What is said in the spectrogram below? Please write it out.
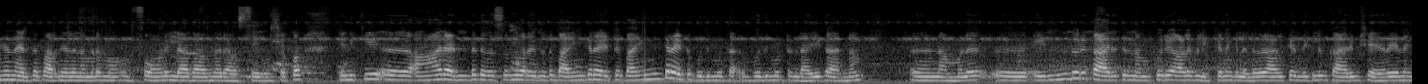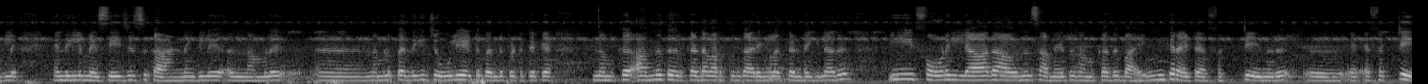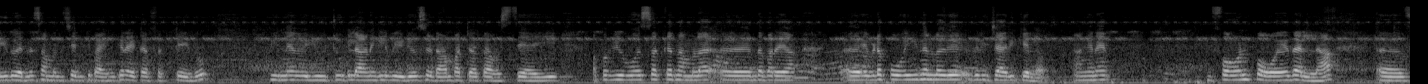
ഞാൻ നേരത്തെ പറഞ്ഞല്ലോ നമ്മുടെ ഫോണില്ലാതാവുന്ന ഒരവസ്ഥയെക്കുറിച്ച്. അപ്പോൾ എനിക്ക് ആ രണ്ട് ദിവസം എന്ന് പറയുന്നത് ഭയങ്കരമായിട്ട് ഭയങ്കരമായിട്ട് ബുദ്ധിമുട്ട് ബുദ്ധിമുട്ടുണ്ടായി. കാരണം നമ്മൾ എന്തൊരു കാര്യത്തിൽ നമുക്കൊരാളെ വിളിക്കണമെങ്കിൽ അല്ലെങ്കിൽ ഒരാൾക്ക് എന്തെങ്കിലും കാര്യം ഷെയർ ചെയ്യണമെങ്കിൽ എന്തെങ്കിലും മെസ്സേജസ് കാണണമെങ്കിൽ നമ്മൾ നമ്മളിപ്പോൾ എന്തെങ്കിലും ജോലിയായിട്ട് ബന്ധപ്പെട്ടിട്ടൊക്കെ നമുക്ക് അന്ന് തീർക്കേണ്ട വർക്കും കാര്യങ്ങളൊക്കെ ഉണ്ടെങ്കിൽ അത് ഈ ഫോണില്ലാതാവുന്ന സമയത്ത് നമുക്കത് ഭയങ്കരമായിട്ട് എഫക്റ്റ് ചെയ്യുന്നൊരു എഫക്റ്റ് ചെയ്തു എന്നെ സംബന്ധിച്ച് എനിക്ക് ഭയങ്കരമായിട്ട് എഫക്റ്റ് ചെയ്തു. പിന്നെ യൂട്യൂബിലാണെങ്കിൽ വീഡിയോസ് ഇടാൻ പറ്റാത്ത അവസ്ഥയായി. അപ്പോൾ വ്യൂവേഴ്സൊക്കെ നമ്മൾ എന്താ പറയുക എവിടെ പോയി എന്നുള്ളൊരു ഇത് വിചാരിക്കല്ലോ. അങ്ങനെ ഫോൺ പോയതല്ല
